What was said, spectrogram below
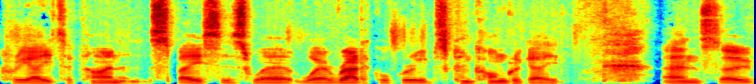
create a kind of spaces where, where radical groups can congregate. And so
